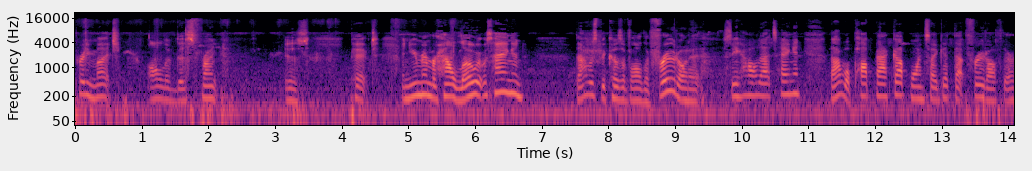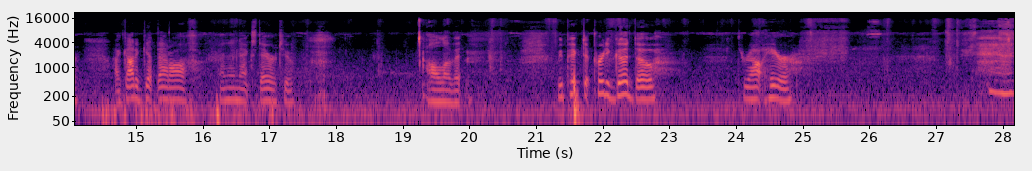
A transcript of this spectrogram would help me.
Pretty much all of this front is picked. And you remember how low it was hanging? That was because of all the fruit on it. See how that's hanging? That will pop back up once I get that fruit off there. I got to get that off in the next day or two. All of it. We picked it pretty good though throughout here. And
